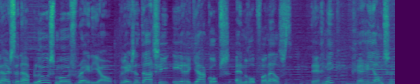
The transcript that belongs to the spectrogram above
U luistert naar Bluesmoose Radio. Presentatie Erik Jacobs en Rob van Elst. Techniek Gerry Jansen.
